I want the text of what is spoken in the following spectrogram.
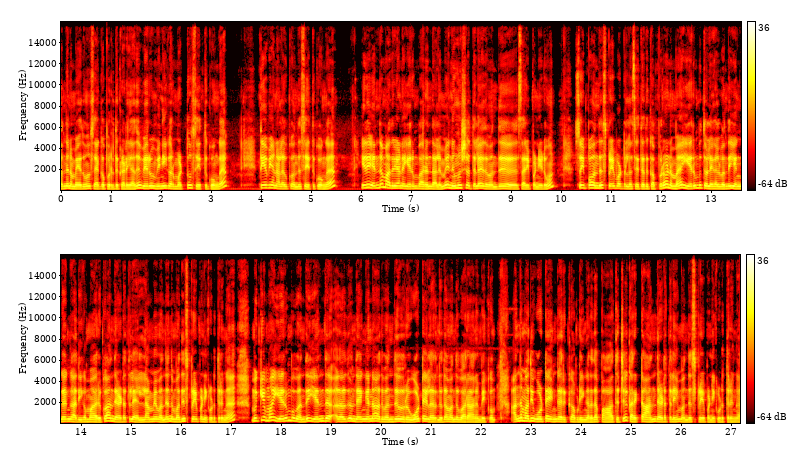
வந்து நம்ம எதுவும் சேர்க்க போகிறது கிடையாது. வெறும் வினிகர் மட்டும் சேர்த்துக்கோங்க. தேவையான அளவுக்கு வந்து சேர்த்துக்கோங்க. இது எந்த மாதிரியான எறும்பாக இருந்தாலுமே நிமிஷத்தில் இதை வந்து சரி பண்ணிவிடும் ஸோ இப்போ வந்து ஸ்ப்ரே பாட்டிலில் சேர்த்ததுக்கப்புறம் நம்ம எறும்பு தொலைகள் வந்து எங்கெங்கே அதிகமாக இருக்கோ அந்த இடத்துல எல்லாமே வந்து இந்த மாதிரி ஸ்ப்ரே பண்ணி கொடுத்துருங்க. முக்கியமாக எறும்பு வந்து எந்த அதாவது அந்த எங்கன்னா அது வந்து ஒரு ஓட்டையில இருந்து தான் வந்து வர ஆரம்பிக்கும். அந்த மாதிரி ஓட்டை எங்கே இருக்குது அப்படிங்கிறத பார்த்துட்டு கரெக்டாக அந்த இடத்துலையும் வந்து ஸ்ப்ரே பண்ணி கொடுத்துருங்க.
